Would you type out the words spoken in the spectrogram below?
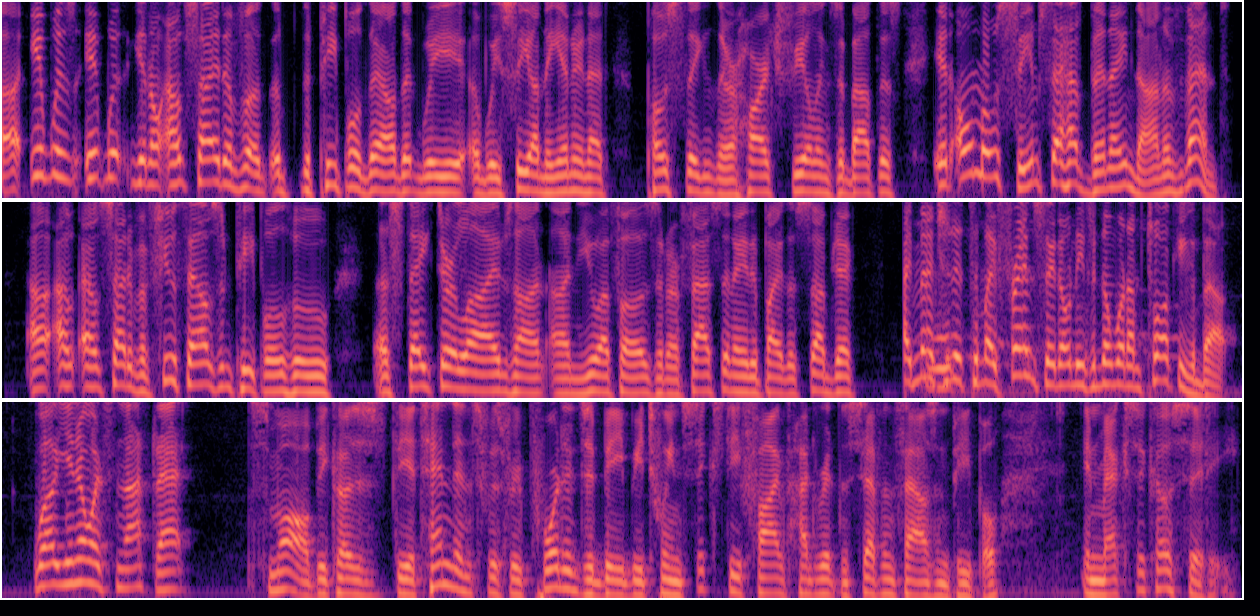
Uh, it was it was you know outside of uh, the, the, people now that we uh, we see on the internet posting their harsh feelings about this, it almost seems to have been a non-event. outside of a few thousand people who stake their lives on on UFOs and are fascinated by the subject, I mentioned it to my friends. They don't even know what I'm talking about. Well, you know, it's not that small because the attendance was reported to be between 6,500 and 7,000 people in Mexico City.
